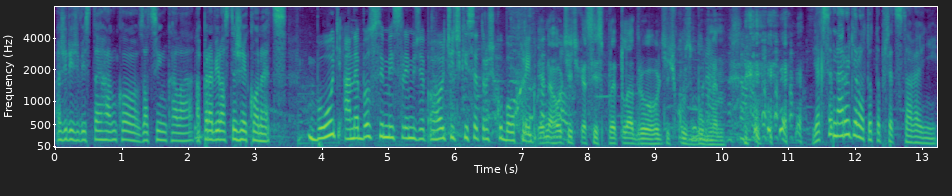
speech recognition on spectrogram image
až když vy jste, Hanko, zacinkala a pravila jste, že je konec. Buď, anebo si myslím, že holčičky se trošku bouchly. Jedna holčička si spletla druhou holčičku s bubnem. Jak se narodilo toto představení?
